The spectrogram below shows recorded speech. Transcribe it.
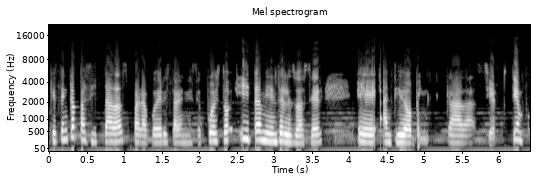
que estén capacitadas para poder estar en ese puesto y también se les va a hacer eh, antidoping cada cierto tiempo.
